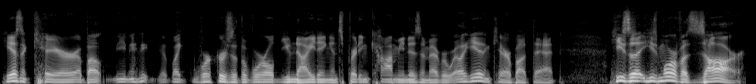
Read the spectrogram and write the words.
He doesn't care about you know, like workers of the world uniting and spreading communism everywhere. Like, he doesn't care about that. He's a he's more of a czar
